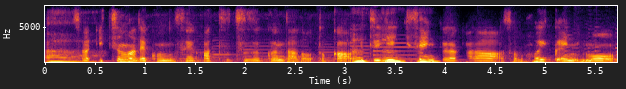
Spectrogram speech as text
さいつまでこの生活続くんだろうとかうん一撃選挙だからその保育園にも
